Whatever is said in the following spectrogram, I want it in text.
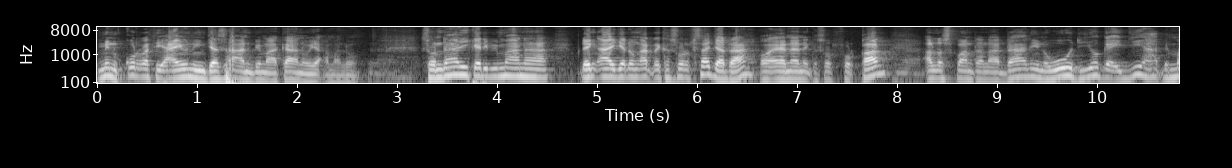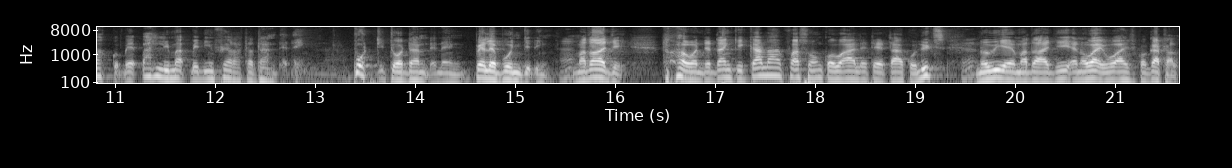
min qurrati ayunin jazaan bima kanu ya'malun so ndaari kadi ɓi mana ɗen ayja ɗon arɗe ka sort sajada o enani ka sort furqan allah subahana taala daali no woodi yoga e jiyaɓe makko ɓe ɓalli maɓɓe ɗin ferata danɗe ɗen. pottito danɗe ɗen pele bonji ɗin madaji. Wonde danki kala façon ko waleteta ko luxe no wiye madaji eno wawi wawi ko gatal.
